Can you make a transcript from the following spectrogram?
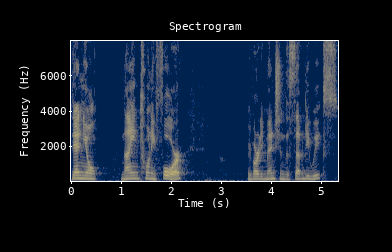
Daniel 9:24 We've already mentioned the 70 weeks.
